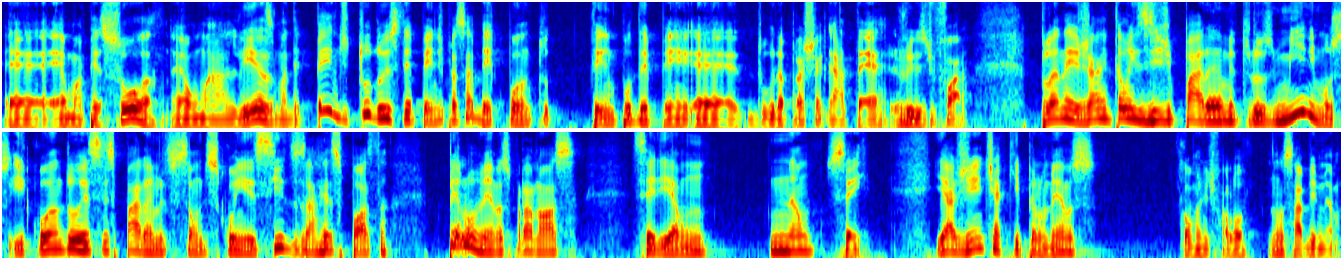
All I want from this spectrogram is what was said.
é, é uma pessoa, é uma lesma, depende, tudo isso depende para saber quanto tempo depende, é, dura para chegar até juiz de fora. Planejar então exige parâmetros mínimos e quando esses parâmetros são desconhecidos, a resposta, pelo menos para nós, seria um não sei. E a gente aqui, pelo menos, como a gente falou, não sabe mesmo.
